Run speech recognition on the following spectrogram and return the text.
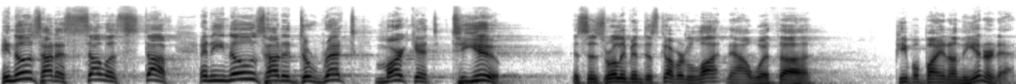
He knows how to sell his stuff, and he knows how to direct market to you. This has really been discovered a lot now with uh, people buying on the internet.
